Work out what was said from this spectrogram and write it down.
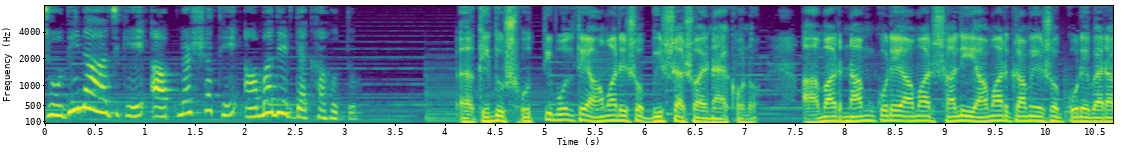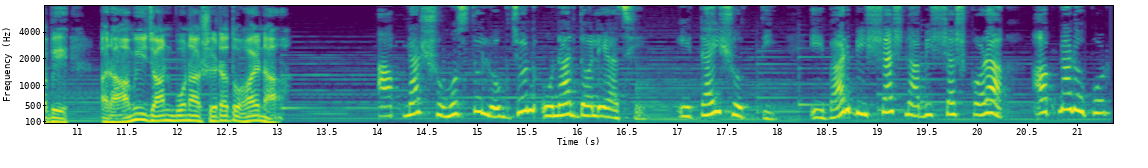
যদি না আজকে আপনার সাথে আমাদের দেখা হতো। আহ, কিন্তু সত্যি বলতে আমার এসব বিশ্বাস হয় না এখনও। আমার নাম করে আমার শালি আমার গ্রামে এসব করে বেড়াবে আর আমি জানব না সেটা তো হয় না। আপনার সমস্ত লোকজন ওনার দলে আছে এটাই সত্যি। এবার বিশ্বাস না বিশ্বাস করা আপনার উপর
